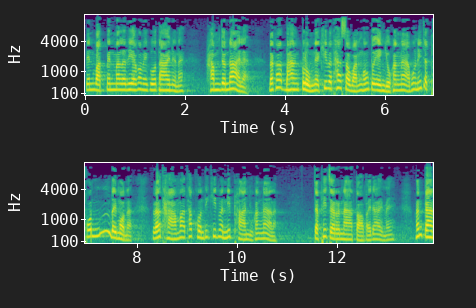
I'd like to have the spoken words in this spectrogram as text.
เป็นหวัดเป็นมาลาเรียก็ไม่กลัวตายเนี่ยนะทำจนได้แหละ แล้วก็บางกลุ่มเนี่ยคิดว่าถ้าสวรรค์ของตัวเองอยู่ข้างหน้า พวกนี้จะทนได้หมดอะ แล้วถามว่าถ้าคนที่คิดว่านิพพานอยู่ข้างหน้าล่ะ จะพิจารณาต่อไปได้ไหมเพราะการ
